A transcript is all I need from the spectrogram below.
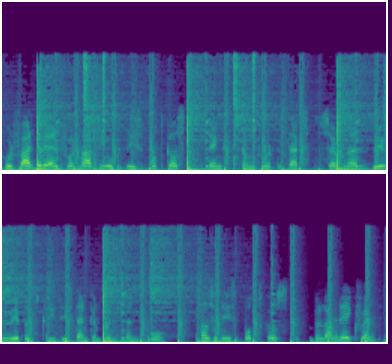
Voor verdere informatie over deze podcast, links en voor de tekst, surf naar www.kritischdenken.info. Als je deze podcast belangrijk vindt,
